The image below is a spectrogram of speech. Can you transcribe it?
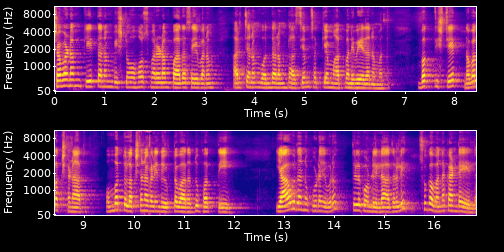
ಶ್ರವಣಂ, ಕೀರ್ತನಂ ವಿಷ್ಣೋ ಸ್ಮರಣಂ, ಪಾದಸೇವನಂ, ಅರ್ಚನಂ, ವಂದನಂ, ದಾಸ್ಯಂ, ಸಖ್ಯಂ, ಆತ್ಮನಿವೇದನಂ ಅಂತ. ಭಕ್ತಿಶ್ಚೇತ್ ನವಲಕ್ಷಣಾತ್. ಒಂಬತ್ತು ಲಕ್ಷಣಗಳಿಂದ ಯುಕ್ತವಾದದ್ದು ಭಕ್ತಿ. ಯಾವುದನ್ನು ಕೂಡ ಇವರು ತಿಳ್ಕೊಂಡಿಲ್ಲ. ಅದರಲ್ಲಿ ಸುಖವನ್ನು ಕಂಡೇ ಇಲ್ಲ.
